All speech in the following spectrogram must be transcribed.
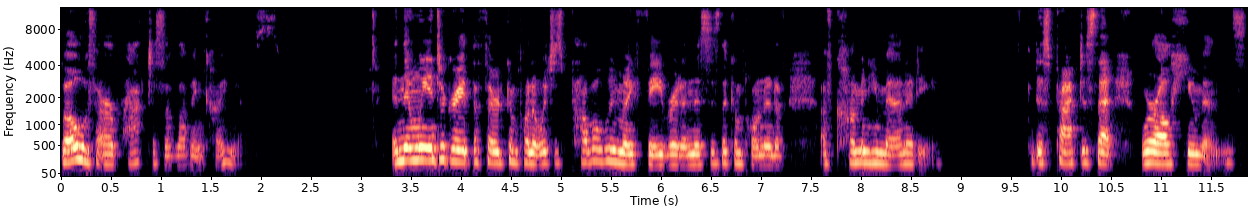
Both are a practice of loving kindness. And then we integrate the third component, which is probably my favorite, and this is the component of, of common humanity this practice that we're all humans.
